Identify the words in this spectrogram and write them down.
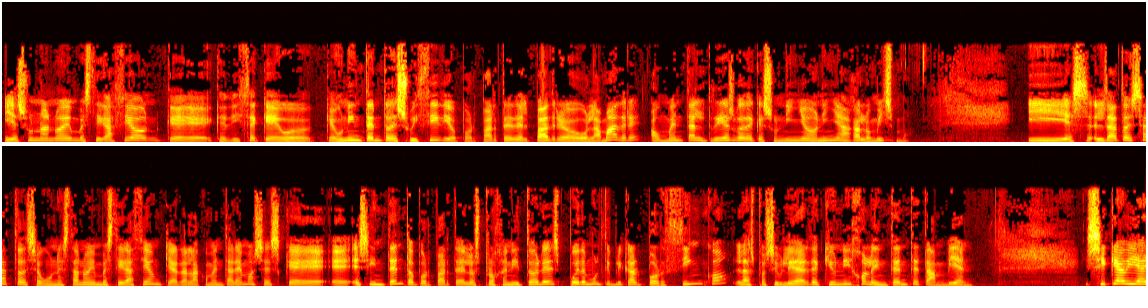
Y es una nueva investigación que, dice que, que un intento de suicidio por parte del padre o la madre aumenta el riesgo de que su niño o niña haga lo mismo. Y es, el dato exacto, según esta nueva investigación, que ahora la comentaremos, es que eh, ese intento por parte de los progenitores puede multiplicar por cinco las posibilidades de que un hijo lo intente también. Sí que había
